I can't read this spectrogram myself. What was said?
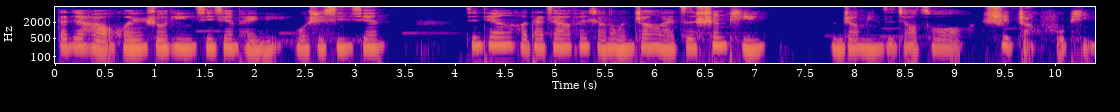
大家好，欢迎收听《新鲜陪你》，我是新鲜。今天和大家分享的文章来自生平，文章名字叫做《市长扶贫》。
